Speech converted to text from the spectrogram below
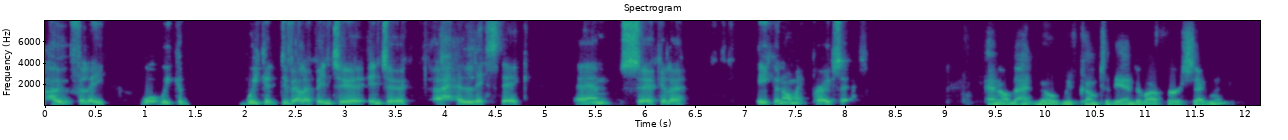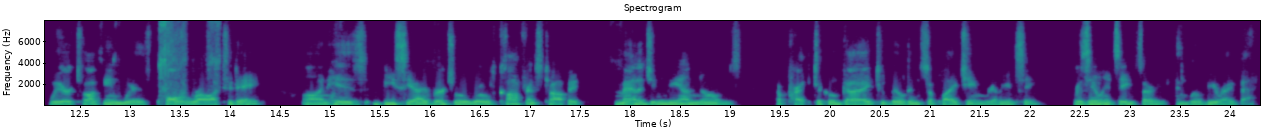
hopefully what we could we could develop into into a holistic, um, circular economic process. And on that note, we've come to the end of our first segment. We are talking with Paul Raw today on his BCI Virtual World Conference topic Managing the Unknowns, a practical guide to building supply chain resiliency, resiliency, sorry, and we'll be right back.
